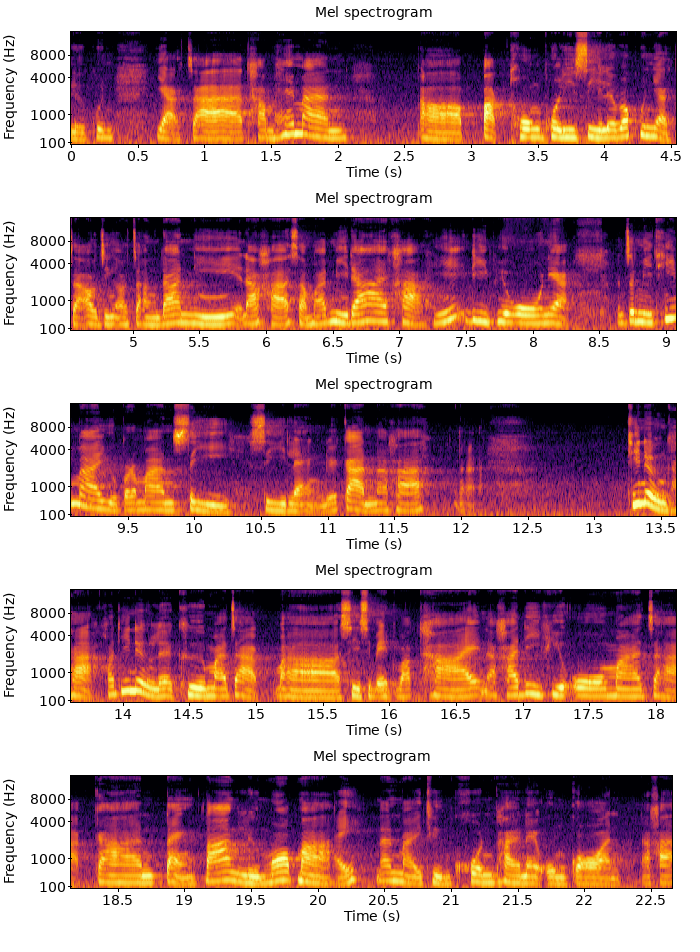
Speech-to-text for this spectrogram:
หรือคุณอยากจะทำให้มันปักธง policy เลยว่าคุณอยากจะเอาจริงเอาจังด้านนี้นะคะ สามารถมีได้ค่ะนี้ DPO เนี่ยมันจะมีที่มาอยู่ประมาณ 4 4 แหล่งด้วยกันนะคะ ที่ 1 ค่ะ ข้อที่ 1 เลยคือมาจากา41 วรรคท้ายนะคะ DPO มาจากการแต่งตั้งหรือมอบหมาย นั่นหมายถึงคนภายในองค์กรนะคะ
